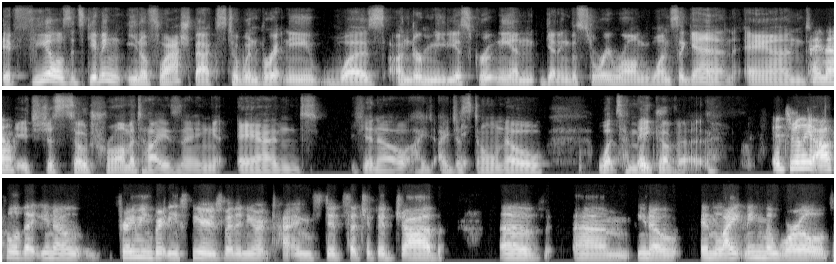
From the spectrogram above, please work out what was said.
it feels it's giving, you know, flashbacks to when Britney was under media scrutiny and getting the story wrong once again. And I know it's just so traumatizing. And you know, I, I just don't know what to make it's, of it. It's really awful that, you know, framing Britney Spears by the New York Times did such a good job of, um, you know, enlightening the world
